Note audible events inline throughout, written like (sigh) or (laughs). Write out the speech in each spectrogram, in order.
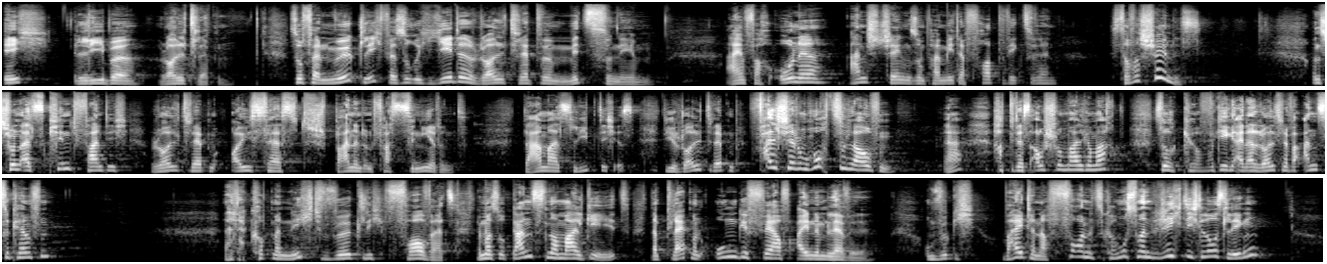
Ich liebe Rolltreppen. Sofern möglich versuche ich jede Rolltreppe mitzunehmen. Einfach ohne Anstrengung so ein paar Meter fortbewegt zu werden. Ist doch was Schönes. Und schon als Kind fand ich Rolltreppen äußerst spannend und faszinierend. Damals liebte ich es, die Rolltreppen falsch herum hochzulaufen. Ja? Habt ihr das auch schon mal gemacht? So gegen eine Rolltreppe anzukämpfen? Da kommt man nicht wirklich vorwärts. Wenn man so ganz normal geht, dann bleibt man ungefähr auf einem Level. Um wirklich weiter nach vorne zu kommen, muss man richtig loslegen.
